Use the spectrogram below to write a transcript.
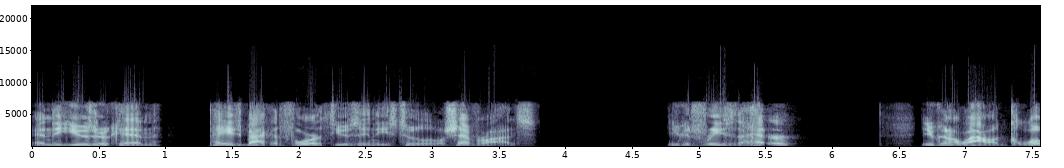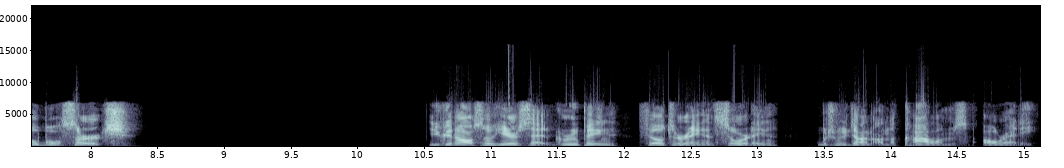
and the user can page back and forth using these two little chevrons. You can freeze the header. You can allow a global search. You can also here set grouping, filtering, and sorting, which we've done on the columns already.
